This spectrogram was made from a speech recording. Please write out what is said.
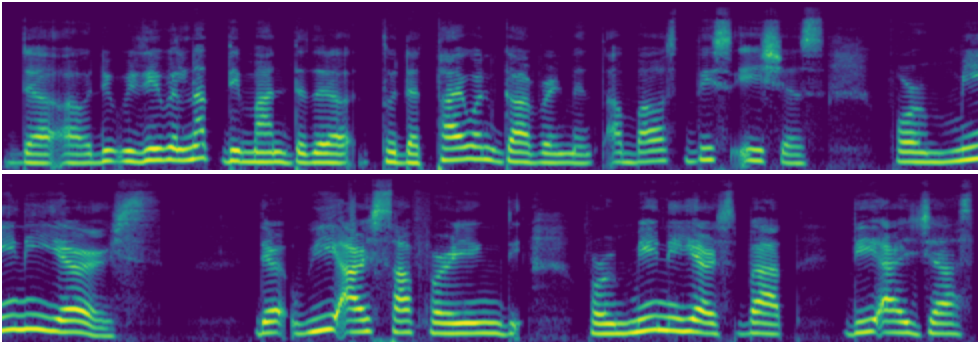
the uh, they, will not demand to the to the Taiwan government about these issues for many years. There, we are suffering for many years, but they are just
